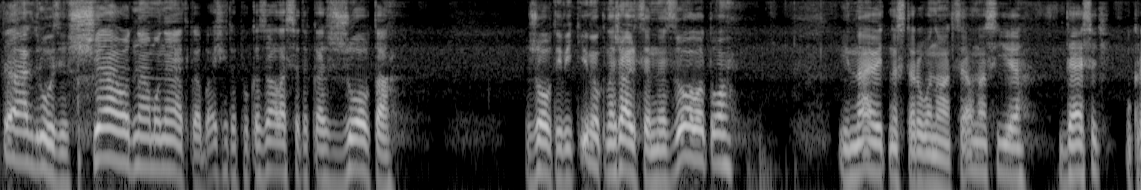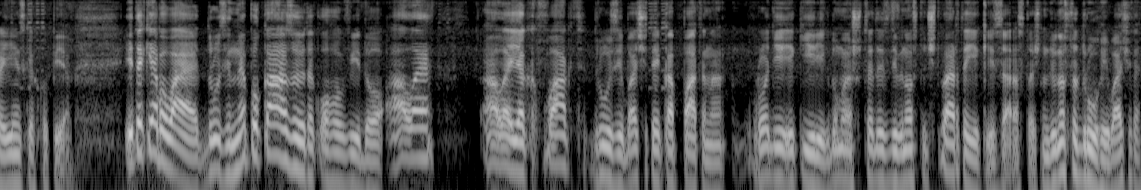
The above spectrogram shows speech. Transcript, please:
Так, друзі, ще одна монетка. Бачите, показалася така жовта. Жовтий відтінок. На жаль, це не золото і навіть не старовина. Це у нас є 10 українських копійок. І таке буває, друзі, не показую такого відео, але, але як факт, друзі, бачите, яка патина. Вроді який рік. Думаю, що це десь 94-й якийсь зараз точно. 92-й, бачите?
